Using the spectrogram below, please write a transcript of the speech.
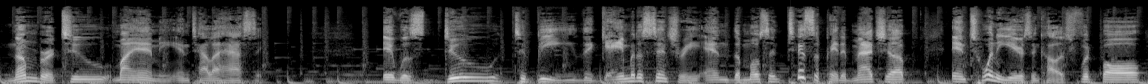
number two Miami in Tallahassee. It was due to be the game of the century and the most anticipated matchup in 20 years in college football,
